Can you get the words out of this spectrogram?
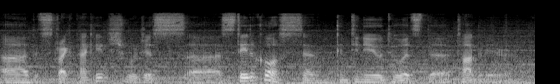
uh, the strike package, will just uh, stay the course and continue towards the target area.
